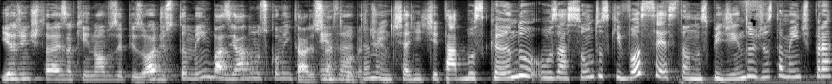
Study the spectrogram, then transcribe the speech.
e a gente traz aqui novos episódios também baseado nos comentários, certo, Robertinho? Exatamente. A gente está buscando os assuntos que vocês estão nos pedindo, justamente para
